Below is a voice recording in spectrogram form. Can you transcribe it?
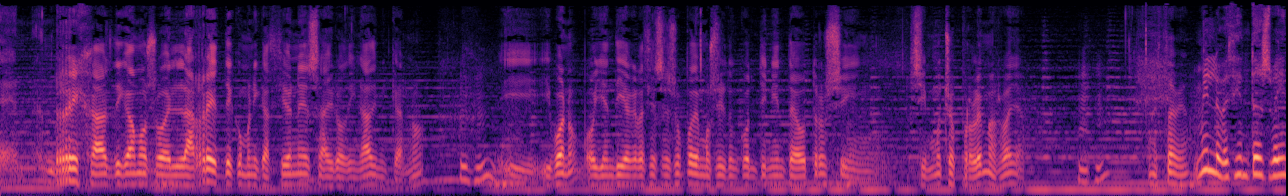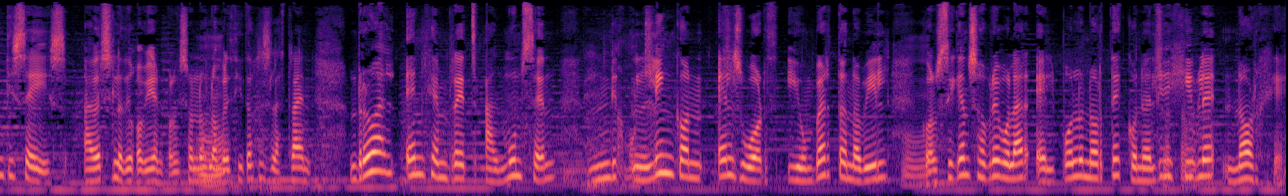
en rejas, digamos, o en la red de comunicaciones aerodinámicas, ¿no? Y, y bueno, hoy en día gracias a eso podemos ir de un continente a otro sin, sin muchos problemas, vaya. Ujú. Está bien. 1926, a ver si lo digo bien, porque son los Ujú. nombrecitos que se las traen. Roald Engelbrecht Amundsen, N- Amundsen. Lincoln Ellsworth y Humberto Noville Ujú. consiguen sobrevolar el Polo Norte con el dirigible Norge.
